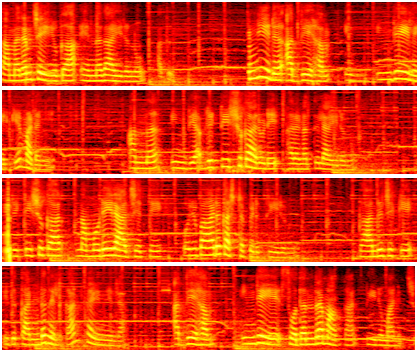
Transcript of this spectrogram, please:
സമരം ചെയ്യുക എന്നതായിരുന്നു അത്. പിന്നീട് അദ്ദേഹം ഇന്ത്യയിലേക്ക് മടങ്ങി. അന്ന് ഇന്ത്യ ബ്രിട്ടീഷുകാരുടെ ഭരണത്തിലായിരുന്നു. ബ്രിട്ടീഷുകാർ നമ്മുടെ രാജ്യത്തെ ഒരുപാട് കഷ്ടപ്പെടുത്തിയിരുന്നു. ഗാന്ധിജിക്ക് ഇത് കണ്ടു നിൽക്കാൻ കഴിഞ്ഞില്ല. അദ്ദേഹം ഇന്ത്യയെ സ്വതന്ത്രമാക്കാൻ തീരുമാനിച്ചു.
